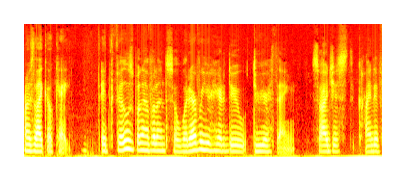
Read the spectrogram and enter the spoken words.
I was like, okay, it feels benevolent. So whatever you're here to do, do your thing. So I just kind of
